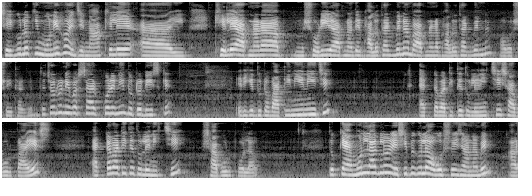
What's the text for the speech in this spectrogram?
সেগুলো কি মনে হয় যে না খেলে খেলে আপনারা, শরীর আপনাদের ভালো থাকবে না বা আপনারা ভালো থাকবেন না? অবশ্যই থাকবেন। তো চলুন এবার সার্ভ করে নিই দুটো ডিশকে। এদিকে দুটো বাটি নিয়ে নিয়েছি। একটা বাটিতে তুলে নিচ্ছি সাবুর পায়েস, একটা বাটিতে তুলে নিচ্ছি সাবুর পোলাও। তো কেমন লাগল রেসিপিগুলো অবশ্যই জানাবেন। আর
